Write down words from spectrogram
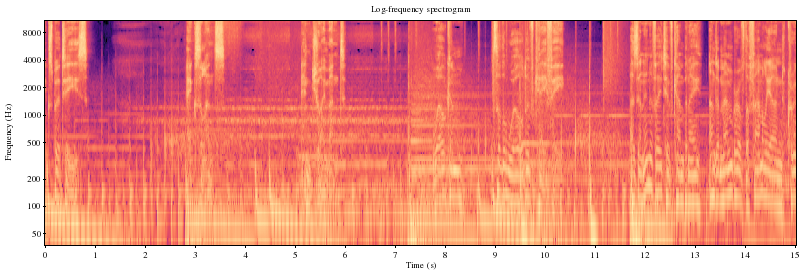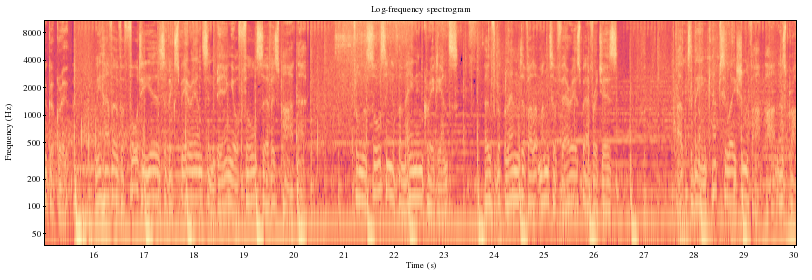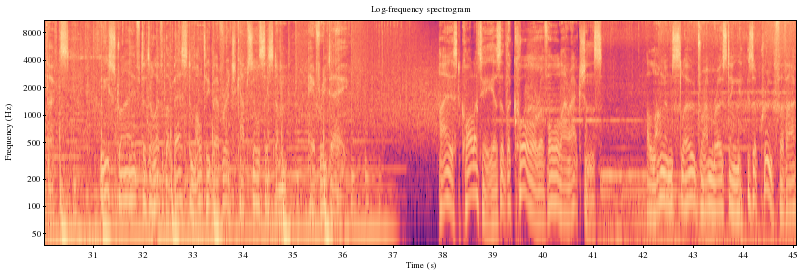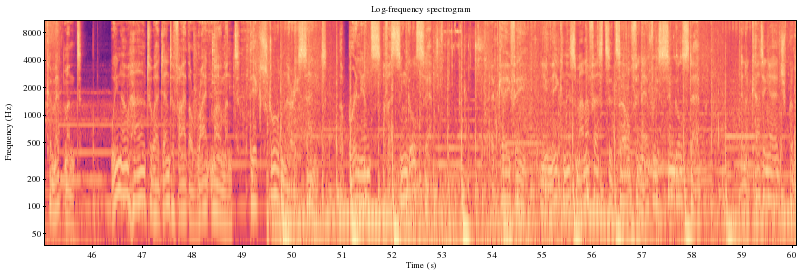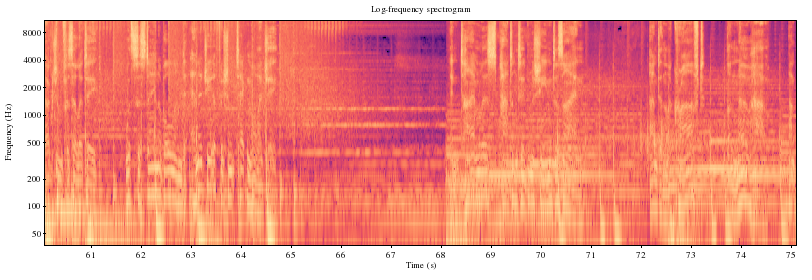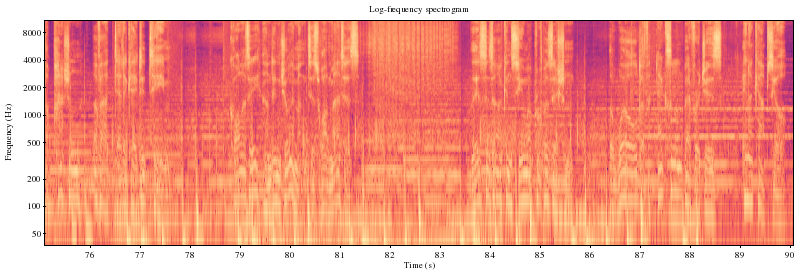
expertise, excellence, enjoyment. Welcome to the world of K-fee. As an innovative company and a member of the family-owned Kruger Group, we have over 40 years of experience in being your full-service partner. From the sourcing of the main ingredients, over the blend development of various beverages, up to the encapsulation of our partners' products, we strive to deliver the best multi-beverage capsule system every day. Highest quality is at the core of all our actions. A long and slow drum roasting is a proof of our commitment. We know how to identify the right moment, the extraordinary scent, the brilliance of a single sip. At K-fee, uniqueness manifests itself in every single step. In a cutting-edge production facility with sustainable and energy-efficient technology. In timeless patented machine design. And in the craft, the know-how and the passion of our dedicated team. Quality and enjoyment is what matters. This is our consumer proposition. The world of excellent beverages in a capsule.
